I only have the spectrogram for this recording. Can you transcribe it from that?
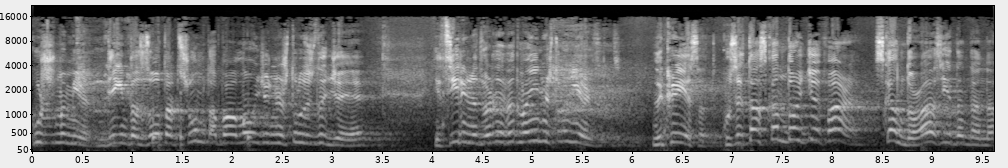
kush është më mirë, të ndjekim këta zotra të shumtë apo Allahun që nënshtrues i çdo gjëje, i cili në të vërtetë vetëm ai nënshtron njerëzit dhe krijesat. Kurse këta s'kanë dorë gjë fare, s'kanë dorë as jetën tënde,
